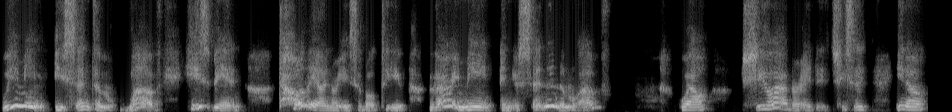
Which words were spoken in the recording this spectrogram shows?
What do you mean you sent him love? He's being totally unreasonable to you, very mean, and you're sending him love? Well, she elaborated. She said, you know,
